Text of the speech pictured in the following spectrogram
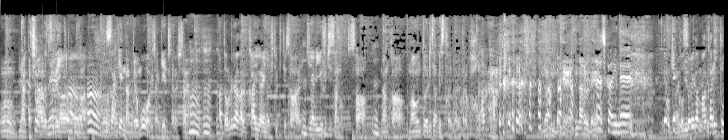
うん。なんかチャールズ・レイとかさ、ね。ふざけんなって思うわけじゃん現地からしたら、うんうんあと俺らが海外の人来てさいきなり富士山のことさ、うん。なんかマウントエリザベスとか言われたらはあってなる。ね。なるね。確かにね。でも結構それがまかり通っ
